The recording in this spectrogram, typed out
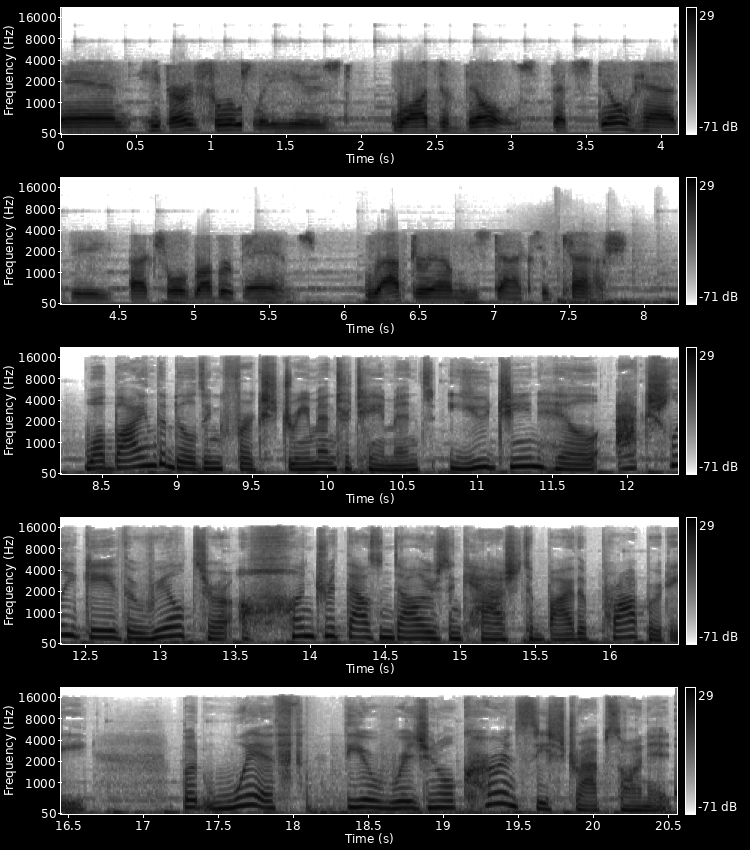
and he very foolishly used wads of bills that still had the actual rubber bands wrapped around these stacks of cash. While buying the building for Extreme Entertainment, Eugene Hill actually gave the realtor $100,000 in cash to buy the property, but with the original currency straps on it,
